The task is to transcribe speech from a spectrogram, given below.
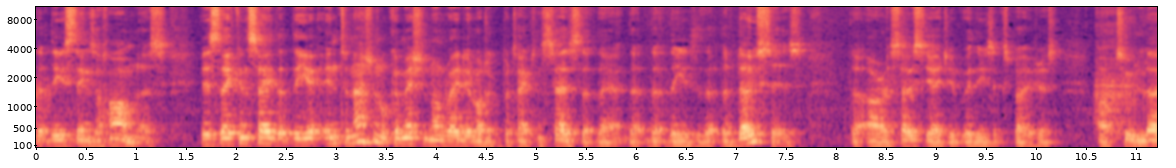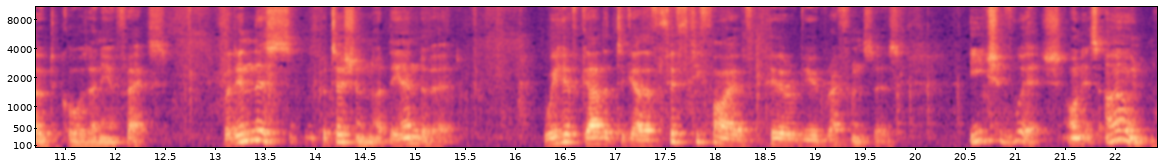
that these things are harmless, is they can say that the International Commission on Radiological Protection says that, that, that, these, that the doses that are associated with these exposures are too low to cause any effects. But in this petition, at the end of it, we have gathered together 55 peer reviewed references, each of which, on its own,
